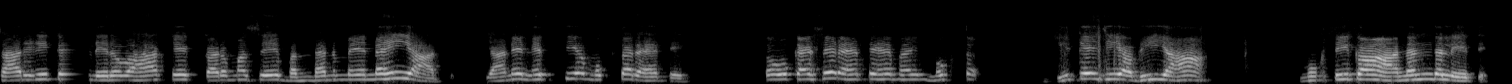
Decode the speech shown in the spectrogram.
शारीरिक निर्वाह के कर्म से बंधन में नहीं आते, यानी नित्य मुक्त रहते। तो वो कैसे रहते हैं भाई? मुक्त। जीते जी अभी यहाँ मुक्ति का आनंद लेते।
